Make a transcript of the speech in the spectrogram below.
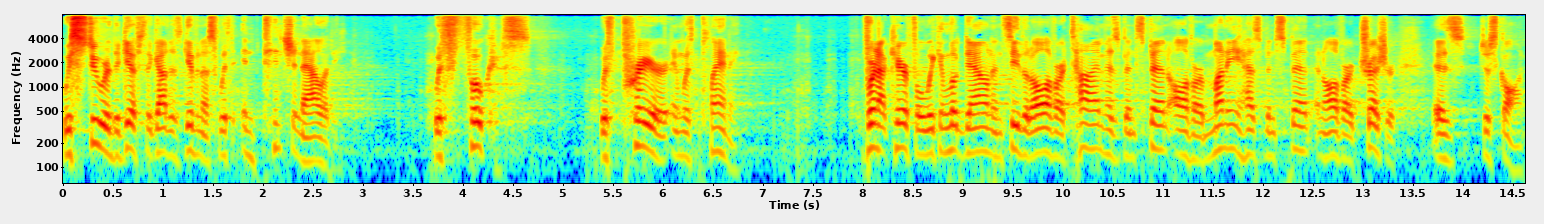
We steward the gifts that God has given us with intentionality, with focus, with prayer, and with planning. If we're not careful, we can look down and see that all of our time has been spent, all of our money has been spent, and all of our treasure is just gone.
